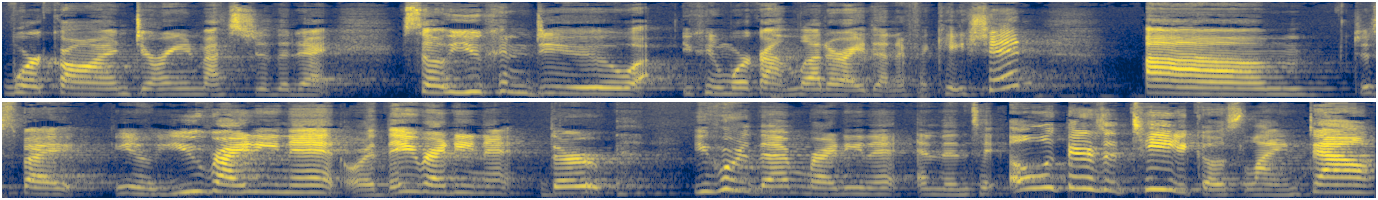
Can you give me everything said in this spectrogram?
work on during message of the day. So you can do, you can work on letter identification um, just by, you know, you writing it or they writing it, they're, you or them writing it and then say, oh, look, there's a T. It goes line down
